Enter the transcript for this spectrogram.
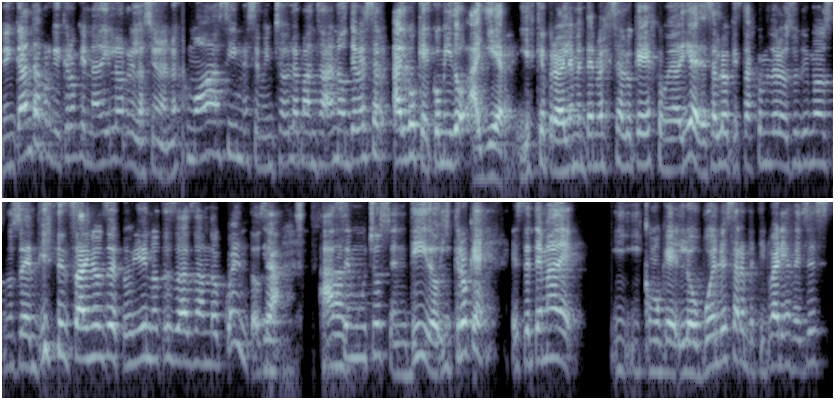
Me encanta porque creo que nadie lo relaciona. No es como, ah, sí, me se me hinchó la panza. Ah, no, debe ser algo que he comido ayer. Y es que probablemente no es algo que hayas comido ayer, es algo que estás comiendo los últimos, no sé, 10 años de tu vida y no te estás dando cuenta. O sea, hace mucho sentido. Y creo que este tema de, y como que lo vuelves a repetir varias veces,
